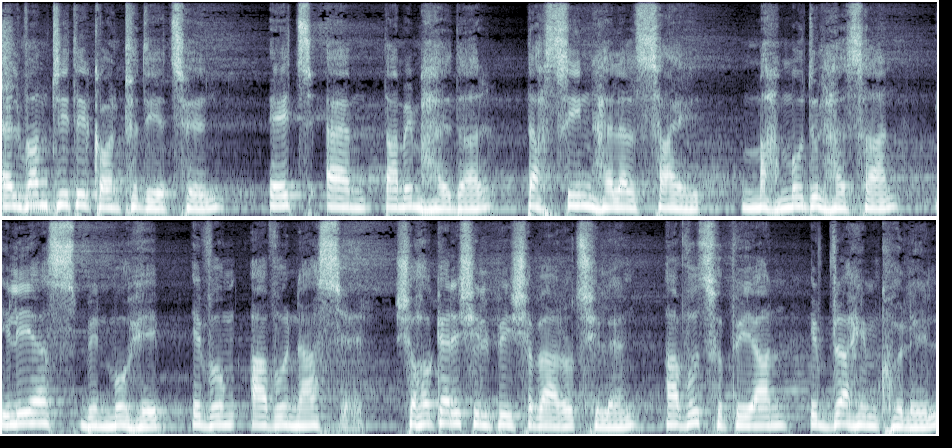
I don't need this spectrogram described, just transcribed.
অ্যালবামটিতে কণ্ঠ দিয়েছেন এইচ এম তামিম হায়দার, তাহসিন হেলাল সাইদ, মাহমুদুল হাসান ইলিয়াস বিন মুহিব এবং আবু নাসের সহকারী শিল্পী হিসেবে আরও ছিলেন আবু সুফিয়ান, ইব্রাহিম খলিল,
